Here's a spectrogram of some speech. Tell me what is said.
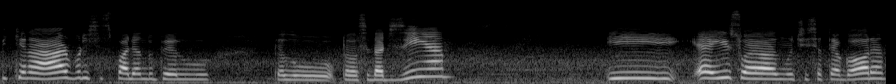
pequena árvore se espalhando pelo, pelo, pela cidadezinha. E é isso a notícia até agora.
